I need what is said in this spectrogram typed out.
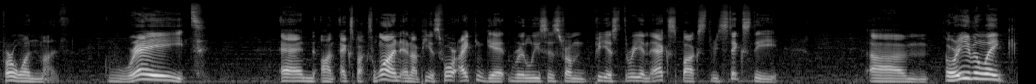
for one month. Great. And on Xbox One and on PS4, I can get releases from PS3 and Xbox 360 um, or even like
